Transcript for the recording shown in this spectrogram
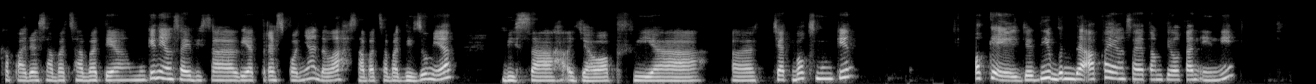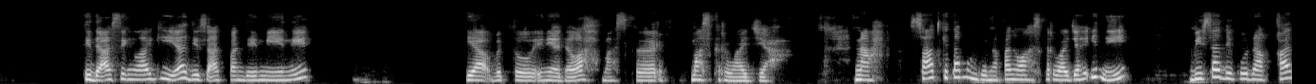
kepada sahabat-sahabat yang mungkin yang saya bisa lihat responnya adalah sahabat-sahabat di Zoom ya, bisa jawab via uh, chat box mungkin? Oke, okay, jadi benda apa yang saya tampilkan ini tidak asing lagi ya di saat pandemi ini. Ya, betul. Ini adalah masker masker wajah. Nah, saat kita menggunakan masker wajah ini bisa digunakan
